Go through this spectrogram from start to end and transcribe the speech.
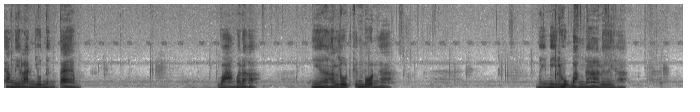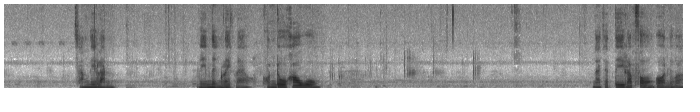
ช่างนิรันอยู่หนึ่งแต้ม วางไปแล้วค่ะ เนี่ยค่ะหลุดขึ้นบนค่ะ ไม่มีลูกบังหน้าเลยค่ะช่างนิรันด์มีหนึ่งเหล็กแล้ว คอนโดเข้าวง น่าจะตีรับสองก่อนหรือเปล่า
